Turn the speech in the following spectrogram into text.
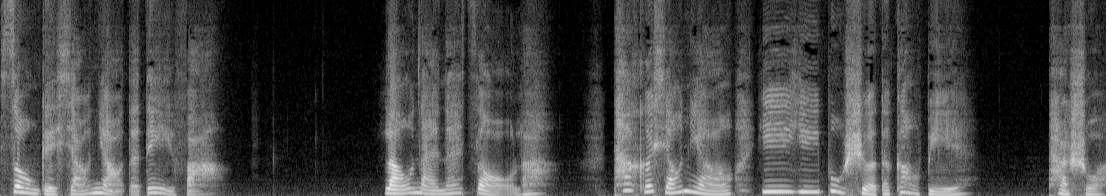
送给小鸟的地方。”老奶奶走了，她和小鸟依依不舍地告别。她说：“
